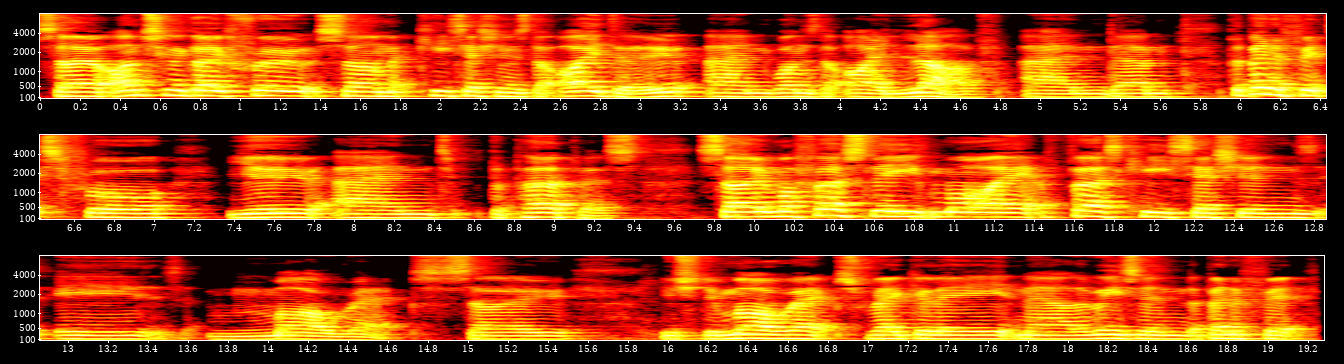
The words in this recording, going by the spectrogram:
So I'm just going to go through some key sessions that I do and ones that I love and um, the benefits for you and the purpose. So my firstly, my first key sessions is mile reps. So you should do mile reps regularly. Now the reason, the benefit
